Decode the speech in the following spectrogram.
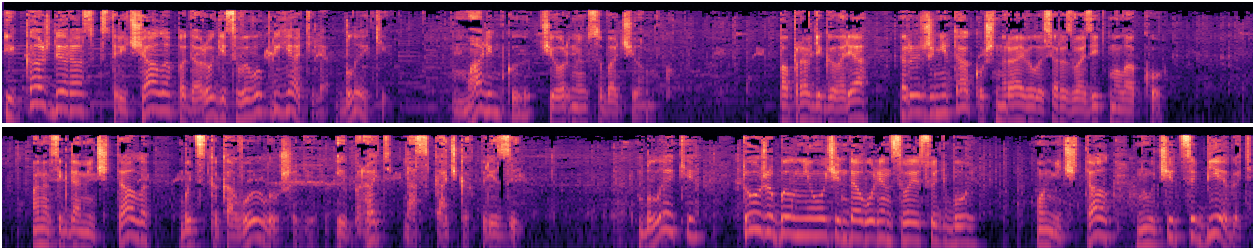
и каждый раз встречала по дороге своего приятеля, Блэки, маленькую черную собачонку. По правде говоря, Реджи не так уж нравилось развозить молоко. Она всегда мечтала быть скаковой лошадью и брать на скачках призы. Блэки тоже был не очень доволен своей судьбой. Он мечтал научиться бегать,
